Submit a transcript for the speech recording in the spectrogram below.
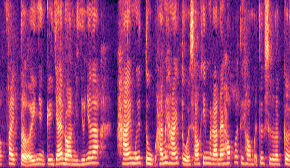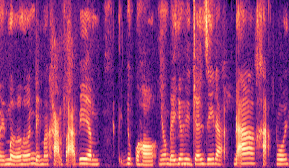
uh, phải tới những cái giai đoạn ví dụ như là 20 tuổi 22 tuổi sau khi mà ra đại học thì họ mới thực sự là cởi mở hơn để mà khám phá về um, tình dục của họ. Nhưng mà bây giờ thì Gen Z đã đã khác rồi.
